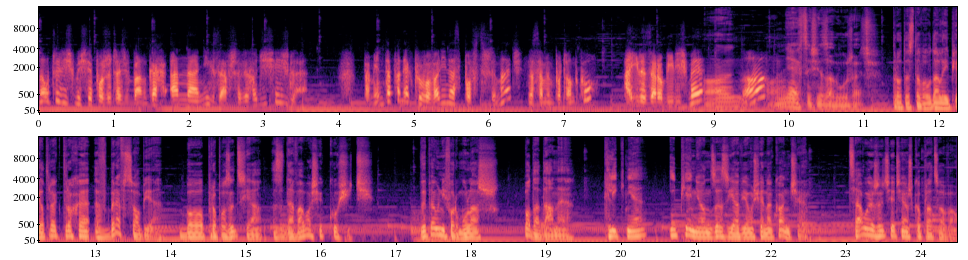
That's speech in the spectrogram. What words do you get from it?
Nauczyliśmy się pożyczać w bankach, a na nich zawsze wychodzi się źle. Pamięta pan, jak próbowali nas powstrzymać na samym początku? A ile zarobiliśmy? O, No? o, nie chcę się zadłużać. Protestował dalej Piotrek trochę wbrew sobie, bo propozycja zdawała się kusić. Wypełni formularz, poda dane, kliknie i pieniądze zjawią się na koncie. Całe życie ciężko pracował.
